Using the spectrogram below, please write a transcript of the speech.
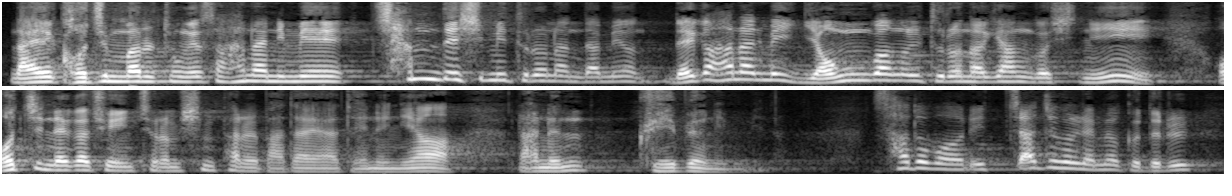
나의 거짓말을 통해서 하나님의 참되심이 드러난다면 내가 하나님의 영광을 드러나게 한 것이니 어찌 내가 죄인처럼 심판을 받아야 되느냐라는 궤변입니다 사도 바울이 짜증을 내며 그들을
